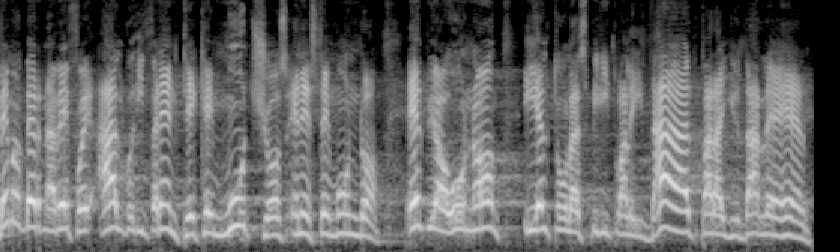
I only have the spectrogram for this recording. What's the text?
Vemos Bernabé fue algo diferente que muchos en este mundo. Él vio a uno y él tuvo la espiritualidad para ayudarle a él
